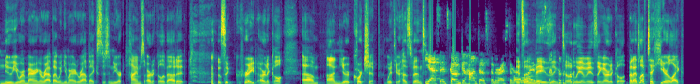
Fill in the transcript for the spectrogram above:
knew you were marrying a rabbi when you married a rabbi because there's a New York Times article about it. it was a great article um, on your courtship with your husband. Yes, it's going to haunt us for the rest of our it's lives. It's amazing, totally amazing article. But I'd love to hear like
